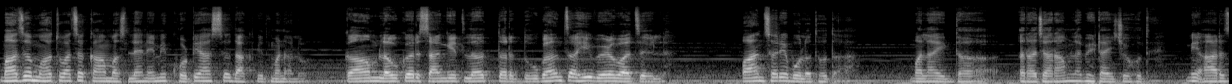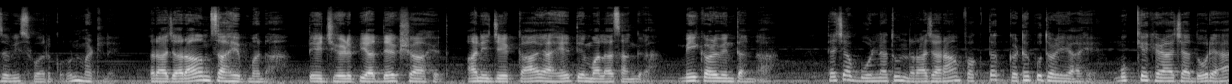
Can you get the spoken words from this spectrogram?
माझं महत्त्वाचं काम असल्याने मी खोटे हास्य दाखवीत म्हणालो. काम लवकर सांगितलं तर दोघांचाही वेळ वाचेल. पानसरे बोलत होता. मला एकदा राजारामला भेटायचे होते. मी आर्जवी स्वर करून म्हटले राजाराम साहेब म्हणा. ते झेडपी अध्यक्ष आहेत आणि जे काय आहे ते मला सांगा. मी कळवीन त्यांना. त्याच्या बोलण्यातून राजाराम फक्त कठपुतळी आहे. मुख्य खेळाच्या दोऱ्या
